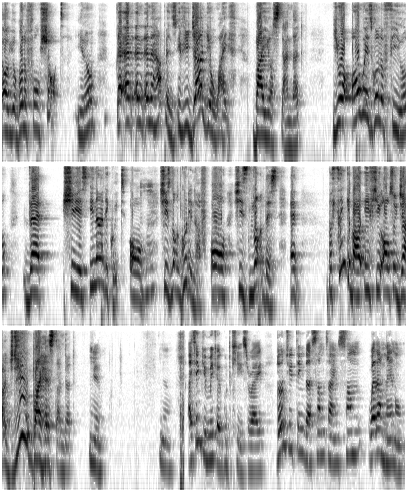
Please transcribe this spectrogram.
or you're gonna fall short. You know, and and and it happens if you judge your wife by your standard, you are always gonna feel that she is inadequate or she's not good enough or she's not this and but think about if she also judged you by her standard Yeah. Yeah. I think you make a good case, right? Don't you think that sometimes some, whether men or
